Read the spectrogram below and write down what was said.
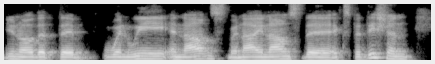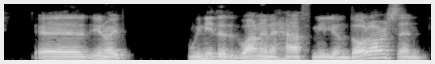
you know that the, when we announced, when I announced the expedition, uh, you know, it, we needed one and a half million dollars, and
